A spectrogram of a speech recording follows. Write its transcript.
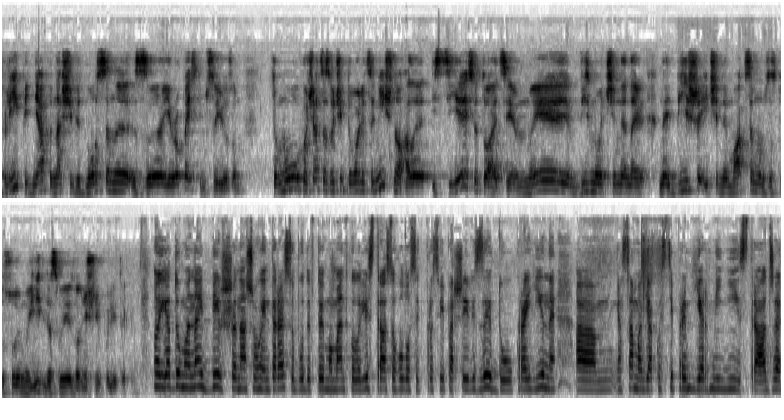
щаблі підняв наші відносини з Європейським Союзом. Тому, хоча це звучить доволі цинічно, але із цієї ситуації ми візьмемо чи не най, найбільше і чи не максимум застосуємо її для своєї зовнішньої політики. Ну я думаю, найбільше нашого інтересу буде в той момент, коли Ліс Трас оголосить про свій перший візит до України, а саме в якості прем'єр-міністра. Адже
